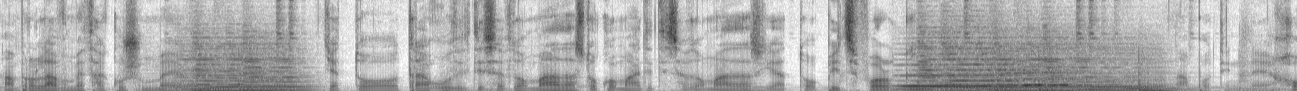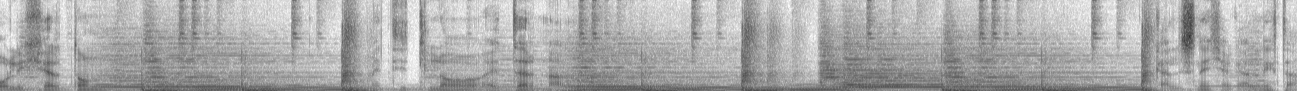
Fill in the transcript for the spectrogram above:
Αν προλάβουμε θα ακούσουμε και το τραγούδι της εβδομάδας, το κομμάτι της εβδομάδας για το Pitchfork από την ε, Holly Herdon με τίτλο Eternal. Συνέχεια, καλή νύχτα.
